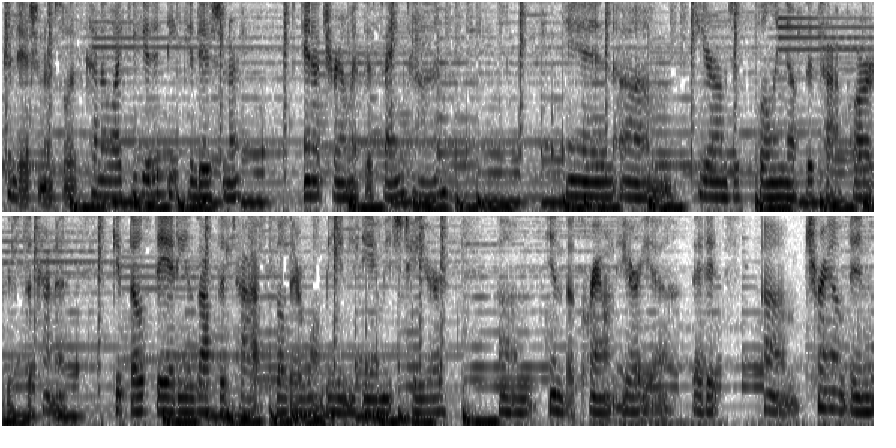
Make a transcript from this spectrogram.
conditioner so it's kind of like you get a deep conditioner and a trim at the same time and um, here I'm just pulling up the top part just to kind of get those dead ends off the top so there won't be any damaged hair um, in the crown area that it's um, trimmed and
